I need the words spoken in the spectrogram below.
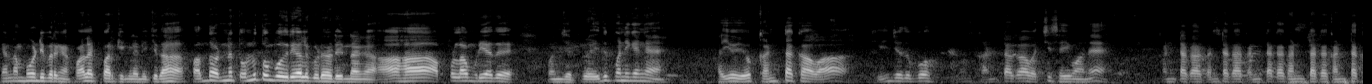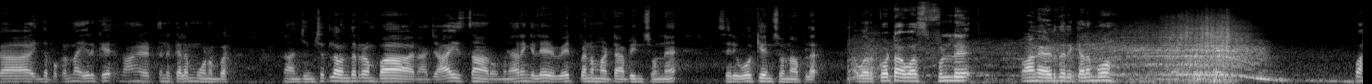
என்ன நம்ம பாருங்கள் பாருங்க வாலெட் பார்க்கிங்கில் நிற்கிதா வந்த உடனே தொண்ணூத்தொம்பது ரியாலு கூட அப்படின்னாங்க. ஆஹா அப்போல்லாம் முடியாது. கொஞ்சம் இது பண்ணிக்கங்க. ஐயோயோ கண்டக்காவா? கீஞ்சது போ. கண்டக்கா வச்சு செய்வானே. கண்டக்கா கண்டக்கா கண்டக்கா கண்டக்கா கண்டக்கா. இந்த பக்கம் தான் இருக்குது நாங்கள் எடுத்துன்னு கிளம்புவோம் நம்ம. நான் அஞ்சு நிமிஷத்தில் வந்துடுறேன்ப்பா. நான் ஜாயிஸ் தான். ரொம்ப நேரம் இங்கே வெயிட் பண்ண மாட்டேன் அப்படின்னு சொன்னேன். சரி ஓகேன்னு சொன்னாப்புல அவர் கோட்டா வாஸ் ஃபுல்லு வாங்க எடுத்துகிட்டு கிளம்புவோம். பா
